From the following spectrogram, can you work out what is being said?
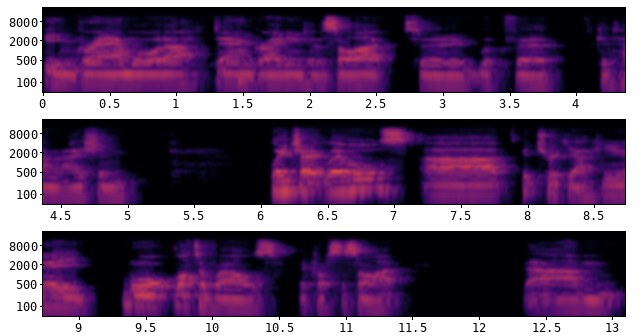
in groundwater, downgradient to the site to look for contamination. Leachate levels are a bit trickier. You need more, lots of wells across the site. Um,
